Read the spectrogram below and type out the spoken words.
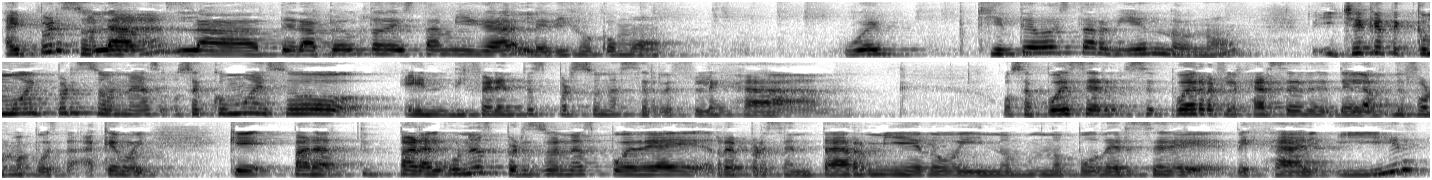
hay personas. la terapeuta de esta amiga le dijo como, güey, ¿quién te va a estar viendo, no? Y chécate cómo hay personas, o sea, cómo eso en diferentes personas se refleja. O sea, puede ser, se puede reflejarse de, de la, de forma opuesta. ¿A qué voy? Que para, para algunas personas puede representar miedo y no, no poderse dejar ir,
